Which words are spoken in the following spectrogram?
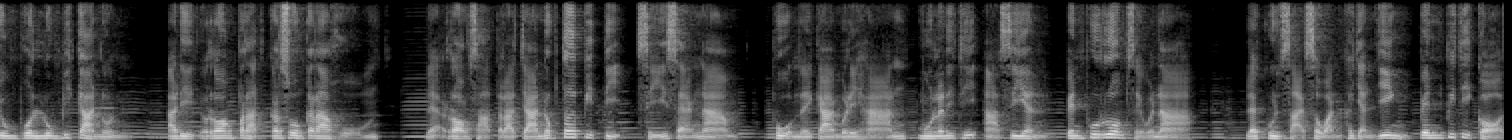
จุมพลลุงพิการนนท์อดีตรองปลัดกระทรวงกลาโหม และรองศาสตราจารย์ดรปิติศรีแสงนาม ผู้อำนวยการบริหารมูลนิธิอาเซียน เป็นผู้ร่วมเสวนา และคุณสายสวรรค์ขยันยิ่งเป็นพิธีกร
